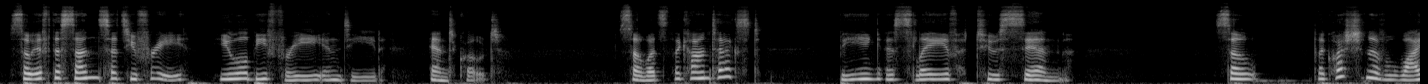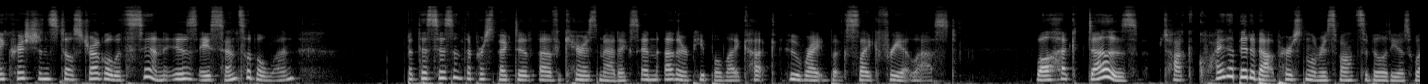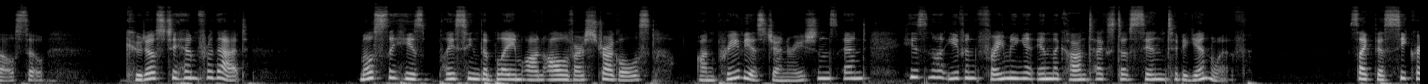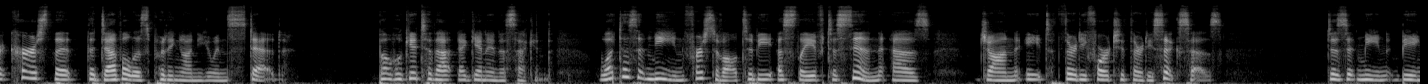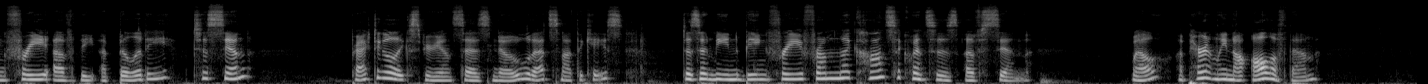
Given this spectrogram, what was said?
So if the son sets you free, you will be free indeed. End quote. So, what's the context? being a slave to sin. So, the question of why Christians still struggle with sin is a sensible one. But this isn't the perspective of charismatics and other people like Huch who write books like Free at Last. While Huch does talk quite a bit about personal responsibility as well, so kudos to him for that. Mostly he's placing the blame on all of our struggles on previous generations, and he's not even framing it in the context of sin to begin with. It's like this secret curse that the devil is putting on you instead. But we'll get to that again in a second. What does it mean, first of all, to be a slave to sin, as John 8 34 to 36 says? Does it mean being free of the ability to sin? Practical experience says no, that's not the case. Does it mean being free from the consequences of sin? Well, apparently not all of them.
